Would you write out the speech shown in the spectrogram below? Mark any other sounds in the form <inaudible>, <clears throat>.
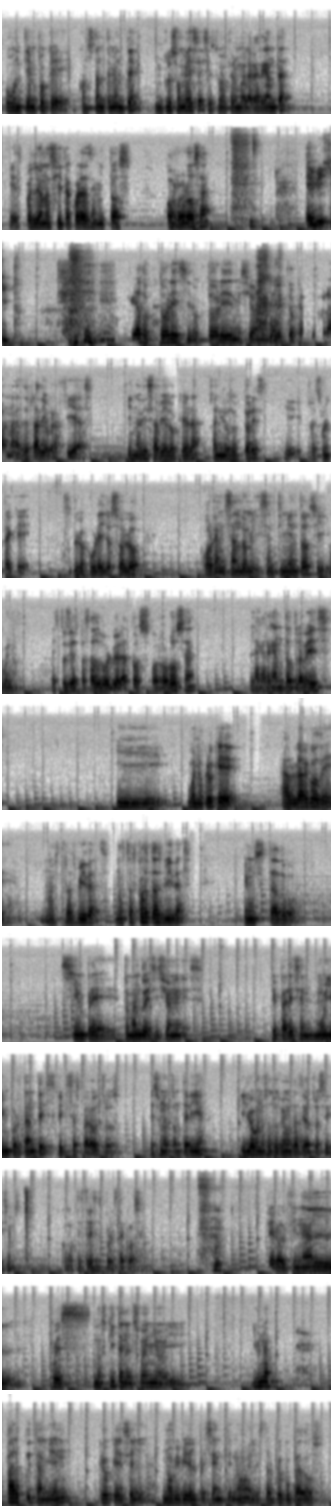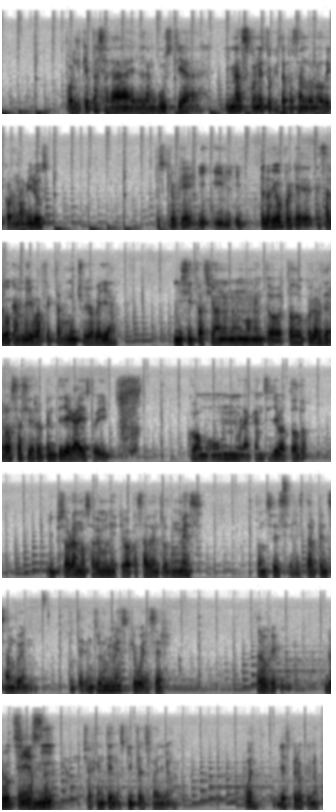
Hubo un tiempo que constantemente, incluso meses, estuve enfermo de la garganta y después, Leo, no sé si te acuerdas de mi tos horrorosa. <laughs> Qué viejito. <laughs> Fui a doctores y doctores, me hicieron <laughs> electrocardiogramas, radiografías, y nadie sabía lo que era, o sea, ni los doctores. Y resulta que lo curé yo solo, organizando mis sentimientos. Y bueno, estos días pasados volvió la tos horrorosa, la garganta otra vez. Y bueno, creo que a lo largo de nuestras vidas, nuestras cortas vidas, hemos estado siempre tomando decisiones que parecen muy importantes, que quizás para otros es una tontería, y luego nosotros vemos las de otros y decimos, ¿cómo te estresas por esta cosa? Pero al final, pues nos quitan el sueño y, y una parte también creo que es el no vivir el presente, ¿no? El estar preocupados por el qué pasará, la angustia, y más con esto que está pasando, ¿no? De coronavirus, pues creo que, y, te lo digo porque es algo que a mí me llegó a afectar mucho, yo veía mi situación en un momento todo color de rosas y de repente llega esto y como un huracán se lleva todo, y pues ahora no sabemos ni qué va a pasar dentro de un mes. Entonces el estar pensando en, dentro de un mes, ¿qué voy a hacer? Es algo que creo que a mí mucha gente nos quita el sueño. Bueno, ya espero que no.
